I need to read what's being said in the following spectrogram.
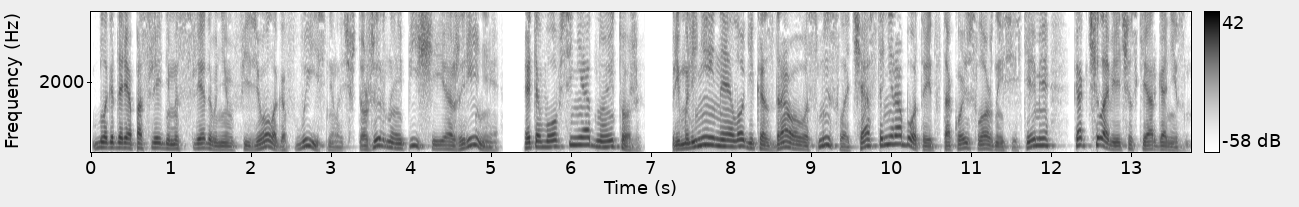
Благодаря последним исследованиям физиологов выяснилось, что жирная пища и ожирение – это вовсе не одно и то же. Прямолинейная логика здравого смысла часто не работает в такой сложной системе, как человеческий организм.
